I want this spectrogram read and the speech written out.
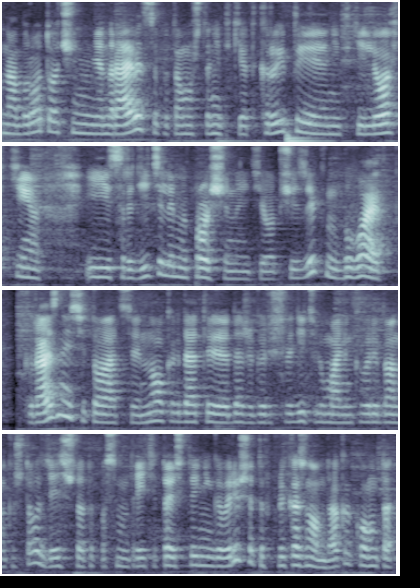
наоборот, очень мне нравится, потому что они такие открытые, они такие легкие, и с родителями проще найти общий язык. Ну, бывает разные ситуации, но когда ты даже говоришь родителю маленького ребенка, что вот здесь что-то посмотрите, то есть ты не говоришь это в приказном, да, каком-то,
